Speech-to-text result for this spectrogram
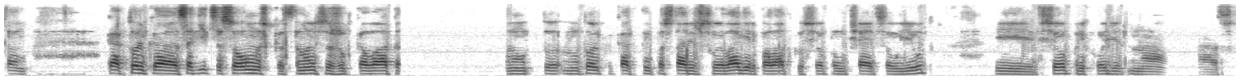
там. Как только садится солнышко, становится жутковато. Ну, то, ну, только как ты поставишь свой лагерь, палатку, все получается уют, и все приходит на нас.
